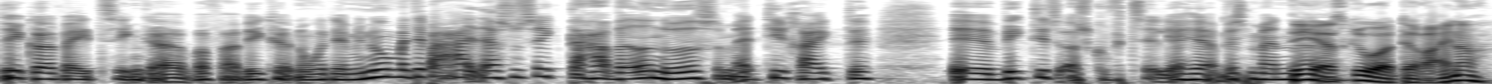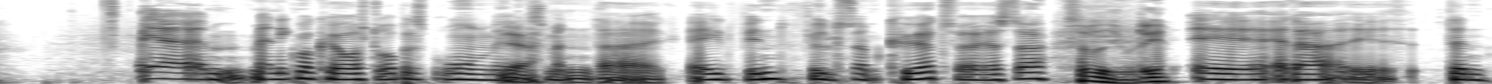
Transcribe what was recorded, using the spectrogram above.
det kan godt være, I tænker, hvorfor har vi ikke hørt nogen af dem endnu, men det er bare, jeg synes ikke, der har været noget, som er direkte øh, vigtigt at skulle fortælle jer her. Hvis man, det, jeg skriver, at det regner. Ja, man ikke må køre over Storbæltsbroen, men ja. hvis man der er i et vindfølsomt køretøj, og så, så ved I jo det. Øh, er der øh, den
